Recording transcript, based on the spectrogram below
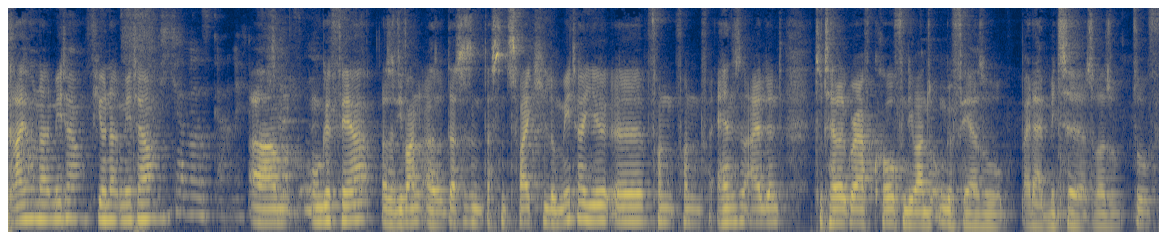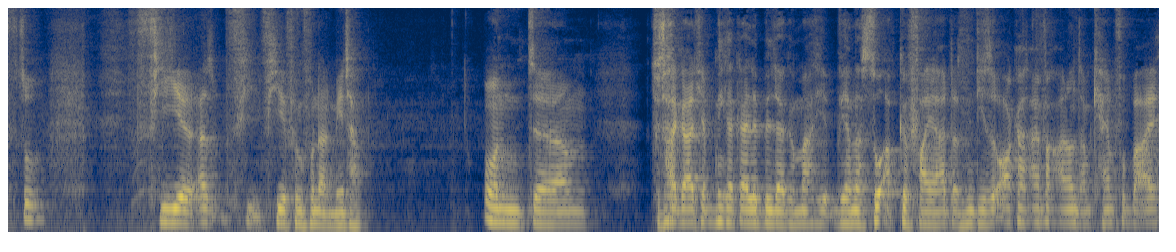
300 Meter, 400 Meter Ich kann das gar nicht. ähm, ungefähr. Also die waren, also das sind das sind zwei Kilometer hier äh, von von Hansen Island zu Telegraph Cove und die waren so ungefähr so bei der Mitte. Das war so so so vier, also vier, vier 500 Meter. Und ähm, total geil. Ich habe mega geile Bilder gemacht. Wir haben das so abgefeiert. Da sind diese Orcas einfach an unserem Camp vorbei.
